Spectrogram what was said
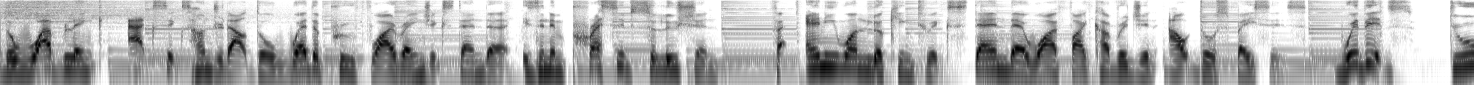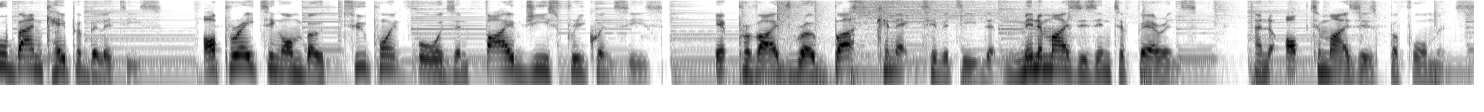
The Wavlink AC600 Outdoor Weatherproof Y-Range Extender is an impressive solution for anyone looking to extend their Wi-Fi coverage in outdoor spaces. With its dual band capabilities, operating on both 2.4s and 5G's frequencies, it provides robust connectivity that minimizes interference and optimizes performance.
